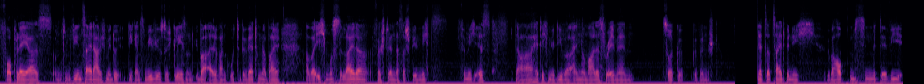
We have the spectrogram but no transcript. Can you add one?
4Players und, und Wie Insider habe ich mir die ganzen Reviews durchgelesen und überall waren gute Bewertungen dabei. Aber ich musste leider feststellen, dass das Spiel nichts für mich ist. Da hätte ich mir lieber ein normales Rayman zurückgewünscht. In letzter Zeit bin ich überhaupt ein bisschen mit der Wii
